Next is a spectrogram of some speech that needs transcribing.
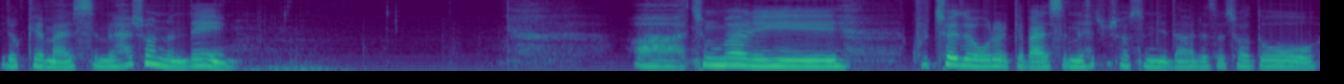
이렇게 말씀을 하셨는데, 아, 정말 이 구체적으로 이렇게 말씀을 해주셨습니다. 그래서 저도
